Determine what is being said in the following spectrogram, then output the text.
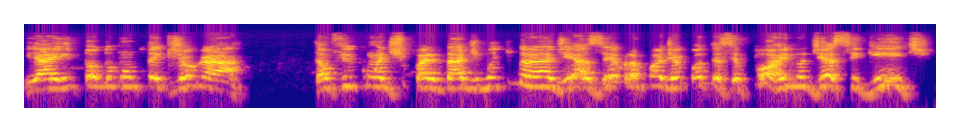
E aí todo mundo tem que jogar. Então fica uma disparidade muito grande. E a zebra pode acontecer. Porra, e no dia seguinte,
